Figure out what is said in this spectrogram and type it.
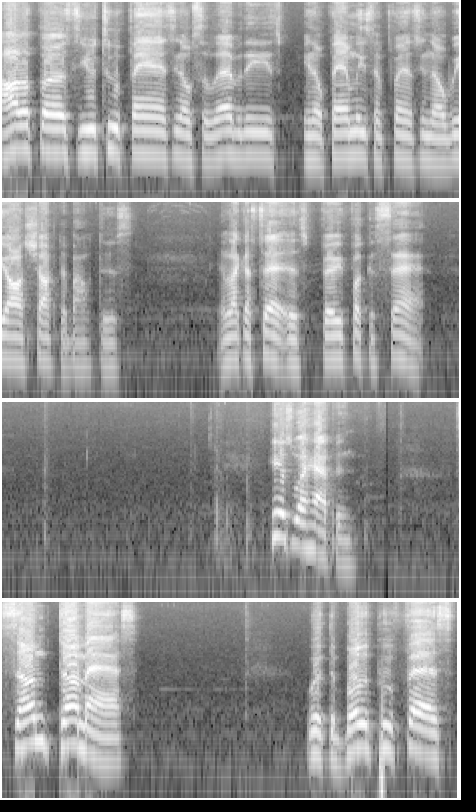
all of us YouTube fans, you know, celebrities, you know, families and friends, you know, we all shocked about this. And like I said, it's very fucking sad. Here's what happened. Some dumbass with the bulletproof vest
